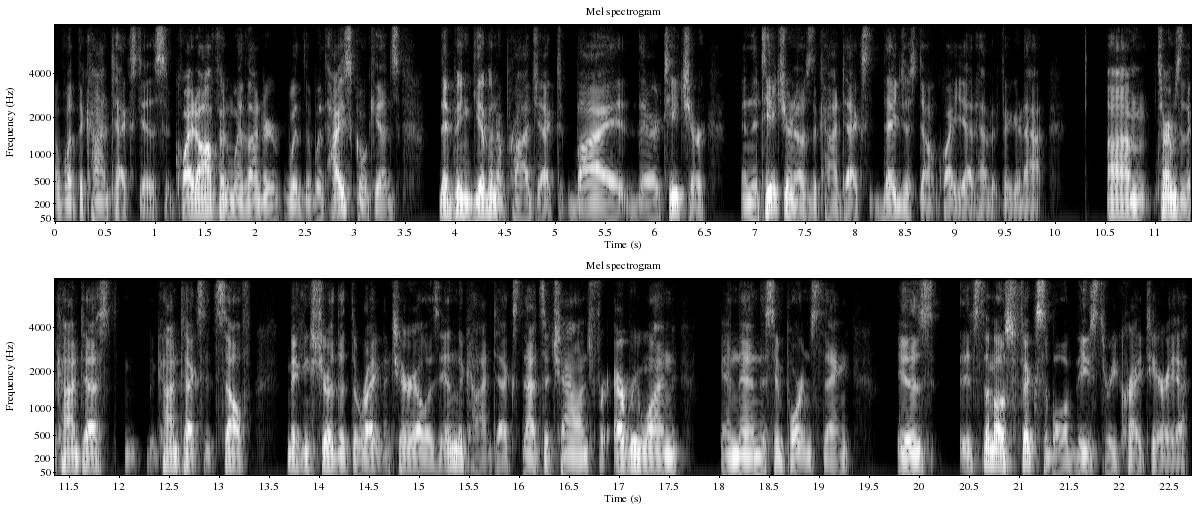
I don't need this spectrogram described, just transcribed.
of what the context is. Quite often with under with with high school kids, they've been given a project by their teacher, and the teacher knows the context. They just don't quite yet have it figured out. Um, in terms of the contest, the context itself, making sure that the right material is in the context, that's a challenge for everyone. And then this importance thing is it's the most fixable of these three criteria,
